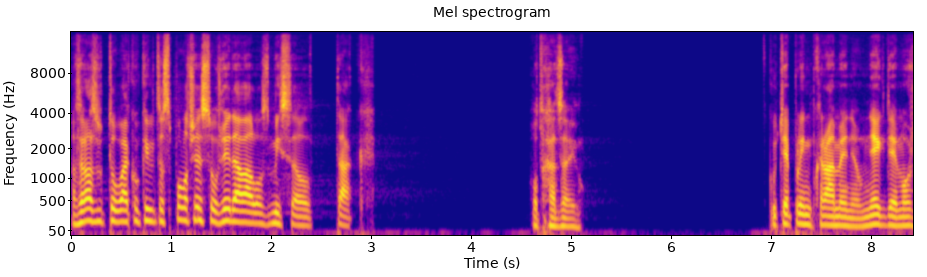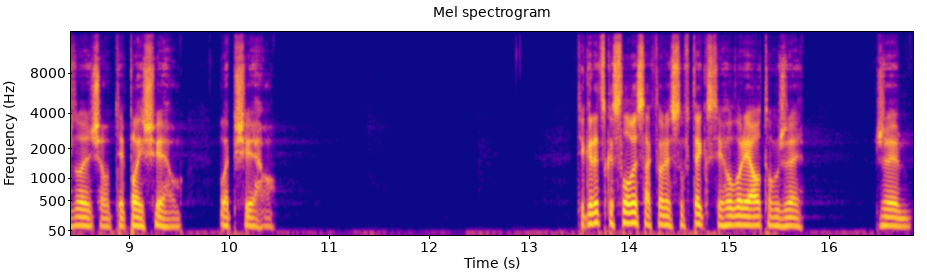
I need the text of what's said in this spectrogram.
A zrazu to, ako keby to spoločenstvo už nedávalo zmysel, tak odchádzajú. Ku teplým krámeňom, niekde možno niečo teplejšieho, lepšieho. Tie grecké slovesa, ktoré sú v texte, hovoria o tom, že, že,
